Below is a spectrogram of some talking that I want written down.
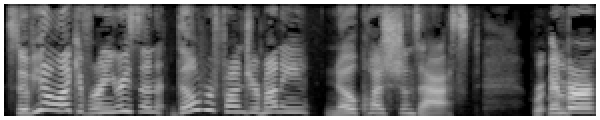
So if you don't like it for any reason, they'll refund your money, no questions asked. Remember,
